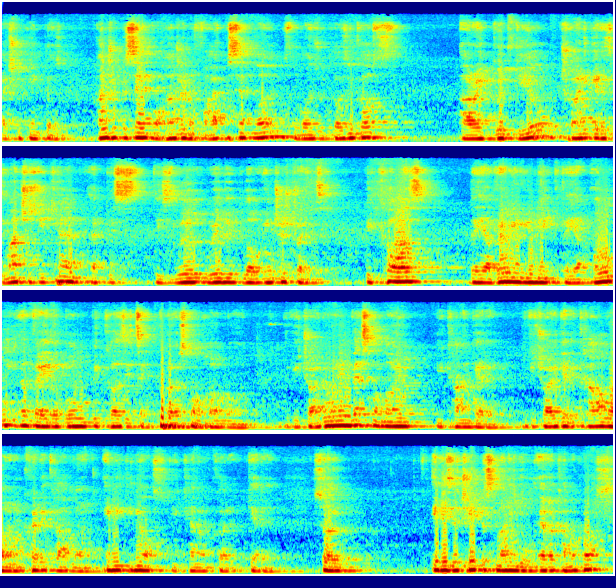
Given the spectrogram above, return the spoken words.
actually think those 100% or 105% loans, the loans with closing costs, are a good deal. Try to get as much as you can at this, these really, really low interest rates because they are very unique. They are only available because it's a personal home loan. If you try to do an investment loan, you can't get it. If you try to get a car loan, a credit card loan, anything else, you cannot get it- get it. So it is the cheapest money you'll ever come across.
